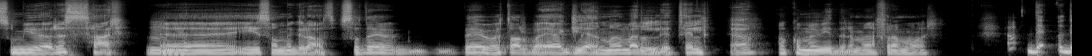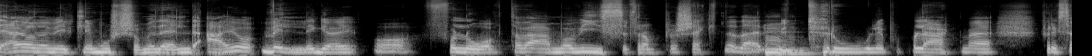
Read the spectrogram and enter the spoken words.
som gjøres her mm. eh, i samme grad. Så det, det, er jo et arbeid jeg gleder meg veldig til ja. å komme videre med fremover. Det, det, er jo den virkelig morsomme delen. Det er jo veldig gøy å få lov til å være med og vise fram prosjektene. Det er mm. utrolig populært med f.eks.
